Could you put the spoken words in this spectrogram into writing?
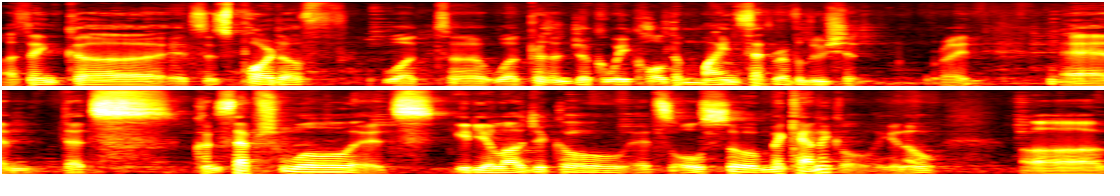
I think uh, it's, it's part of what, uh, what President Jokowi called a mindset revolution, right? And that's conceptual, it's ideological, it's also mechanical, you know? Uh,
